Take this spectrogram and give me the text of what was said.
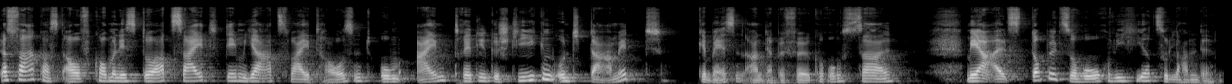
Das Fahrgastaufkommen ist dort seit dem Jahr 2000 um ein Drittel gestiegen und damit, gemessen an der Bevölkerungszahl, mehr als doppelt so hoch wie hierzulande.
